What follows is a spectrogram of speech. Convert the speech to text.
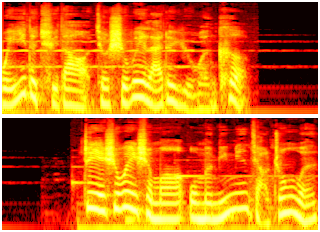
唯一的渠道就是未来的语文课。这也是为什么我们明明讲中文，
